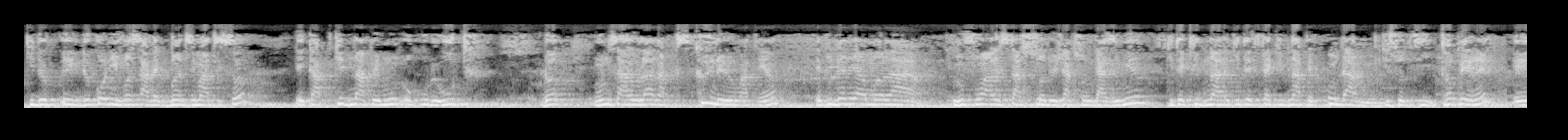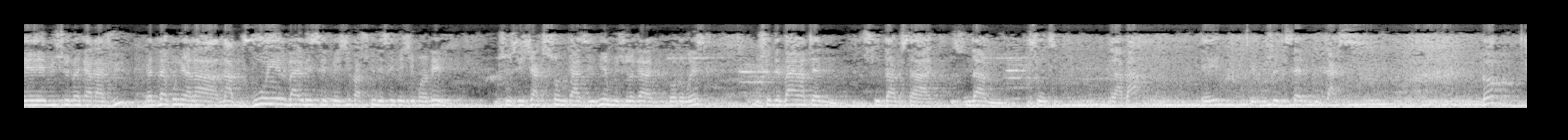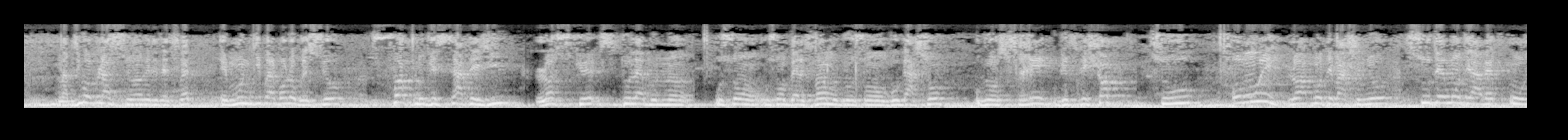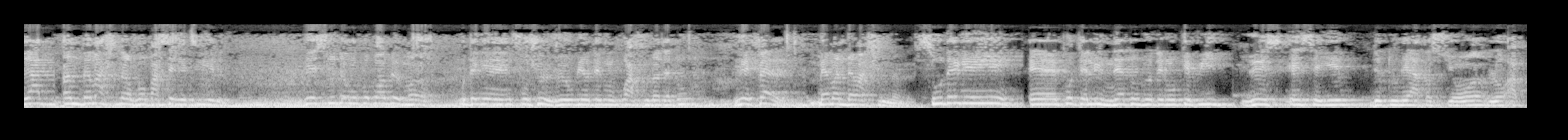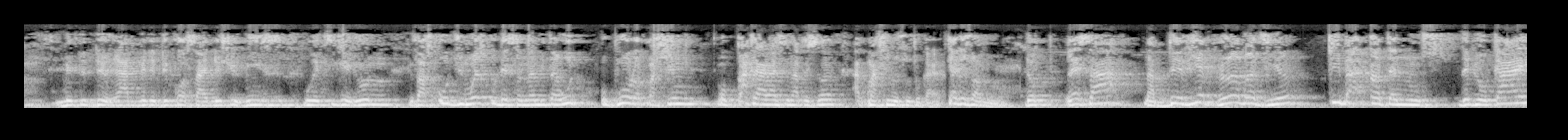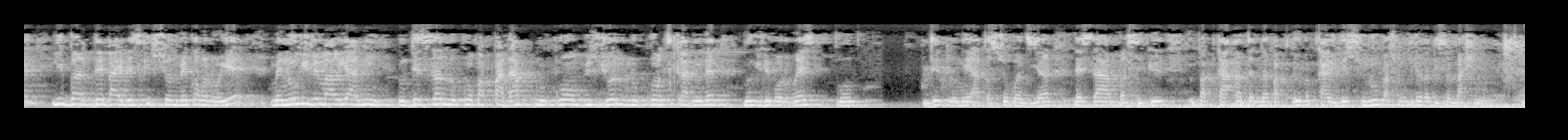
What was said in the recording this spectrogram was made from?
qui de, de connivence avec Bandi Matissot E kap kidnap e moun okou de outre Donk, moun sa ou la nap skrine yo maten E pi denye a man la Mou fwa restasyon de Jackson Kazimir Ki te fwe kidnap e kondam Ki soti Kampere E Monsenor Kadavu Mwenak moun ya la nap voye l baye de CPJ Monsenor Jackson Kazimir Monsenor Kadavu Monsenor De Barenten Monsenor Damsak Monsenor Damsak Monsenor Damsak Monsenor Damsak La di poplasyon rete de fwet, e moun ki pral bon do presyo, fok lo ge strategi, loske si tou la moun nan ou son bel fam, ou son bo gason, ou glons fre, ou glons fre chok, sou ou moui lo ak moun de machin yo, sou de moun de avet, ou rad, an de be machin an von pase retiril. Gen sou den kon popor de man, ou den gen fò cheve ou gen kon kwa foun nan detou, refèl menman den masin nan. Sou den gen pote lunet ou gen kon kepi, re eseye de tounen atasyon, lò ap mette de rad, mette de kosay, de chemise, ou etik gen yon, vase ou di mwes kou desan nan mitan wout, ou poun lòt masin, ou pat la reysi nan tesan ak masin nou sotokay. Kèke zwa moun. Don lè sa, nan devye plan bandiyan, Ki ba anten nou debi okay, li ban debay deskripsyon nou me koma nou ye, men nou rive Mariani, nou desen nou kon pa padap, nou kon bus joun, nou kon tikanilet, nou rive Bonobres. détourner attention mendiant hein, les ça parce que ne pas entendre pas arriver sur nous parce que nous dans cette machine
